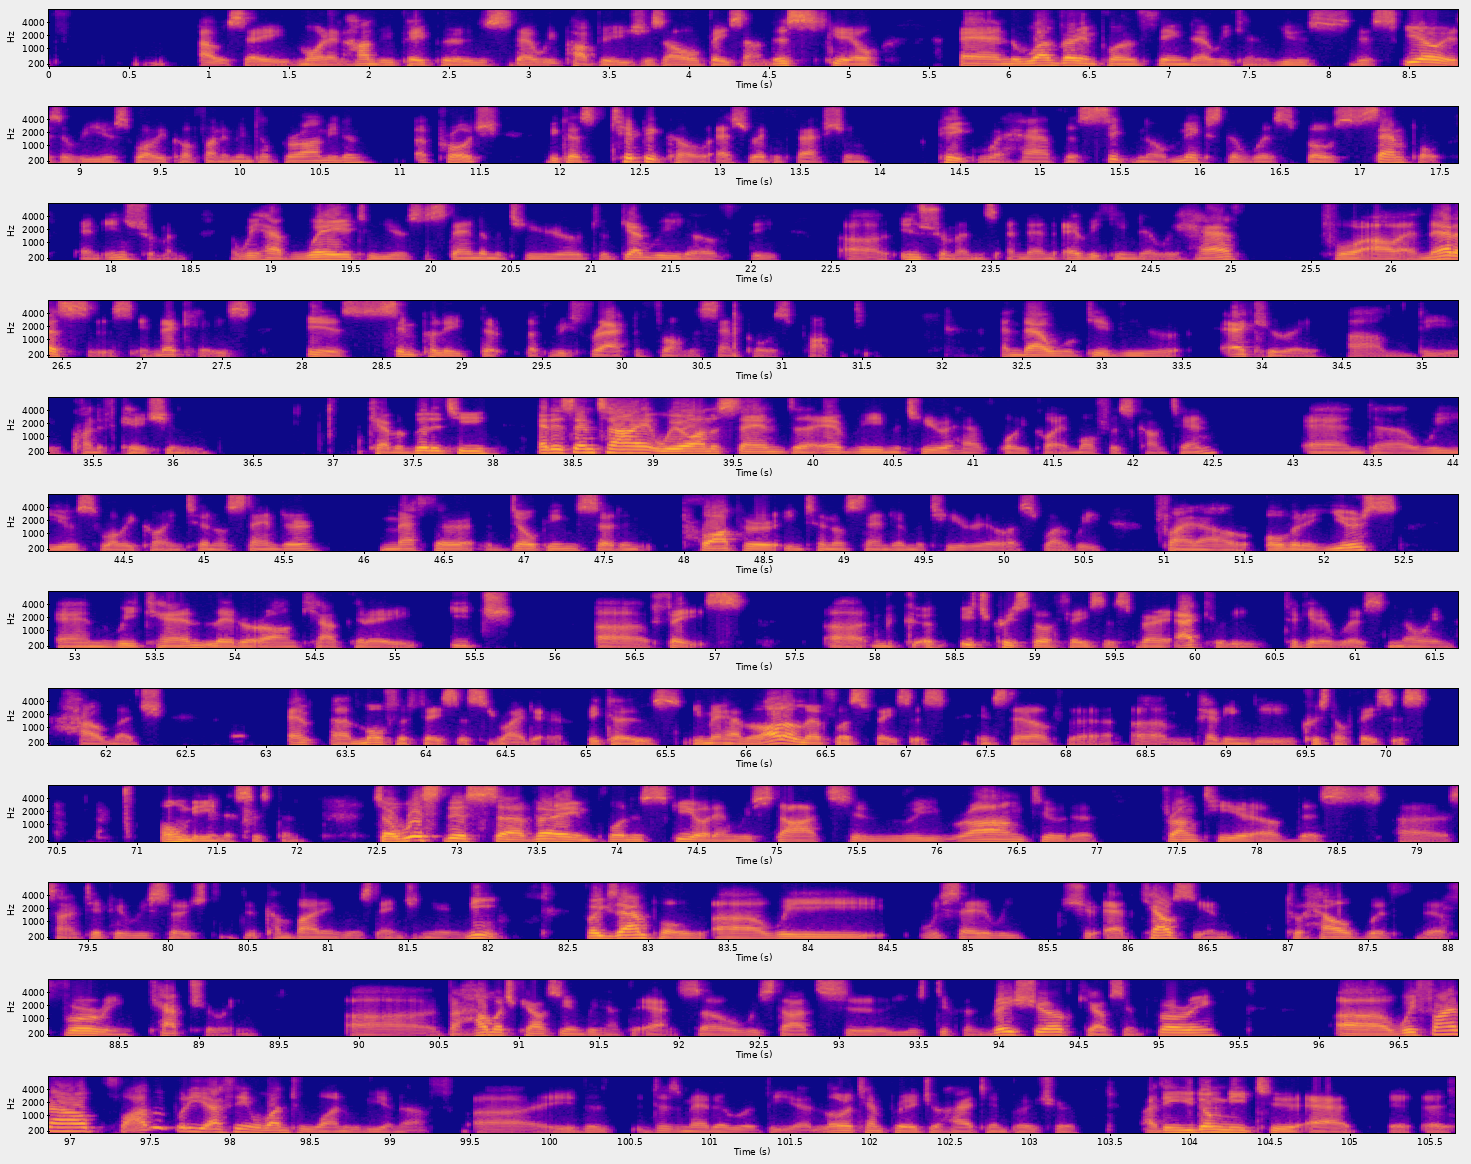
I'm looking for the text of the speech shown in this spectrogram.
I would say more than 100 papers that we publish is all based on this skill. And one very important thing that we can use this skill is that we use what we call fundamental parameter approach because typical X-ray diffraction peak will have the signal mixed with both sample and instrument. We have way to use the standard material to get rid of the uh, instruments and then everything that we have for our analysis in that case is simply the, the refract from the sample's property. And that will give you accurate um, the quantification capability. At the same time, we all understand uh, every material have what we call amorphous content, and uh, we use what we call internal standard method doping certain proper internal standard material as what we find out over the years, and we can later on calculate each uh, phase. Uh, each crystal phases very accurately together with knowing how much uh, phases right there because you may have a lot of amorphous phases instead of uh, um, having the crystal phases only in the system. So with this uh, very important skill, then we start to really run to the frontier of this uh, scientific research combining with the engineering need. For example, uh, we we say we should add calcium to help with the fluorine capturing uh, but how much calcium we have to add. So we start to use different ratio of calcium fluorine. Uh, we find out probably, I think one to one would be enough. Uh, it, it, doesn't matter, would be a lower temperature, higher temperature. I think you don't need to add a, a,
